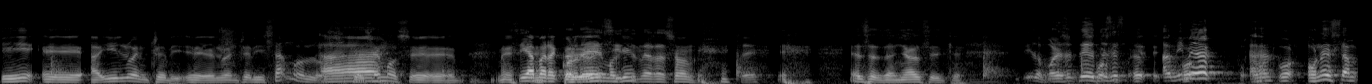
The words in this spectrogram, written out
Y eh, ahí lo, entrevi- eh, lo entrevistamos, los Ah. hacemos... eh, Sí, ya me recordé, sí, tienes razón. Sí. Ese señor sí que... Sí, no, por eso te digo, entonces, Eh, a mí me da... honesta,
